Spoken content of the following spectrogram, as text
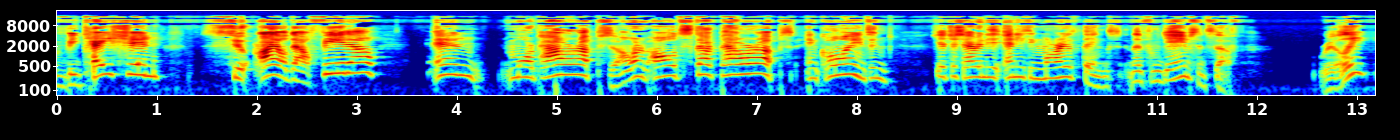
vacation, to Isle Delfino, and more power-ups. I want all stock power-ups and coins and yeah, just have any, anything Mario things. And then from games and stuff. Really?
